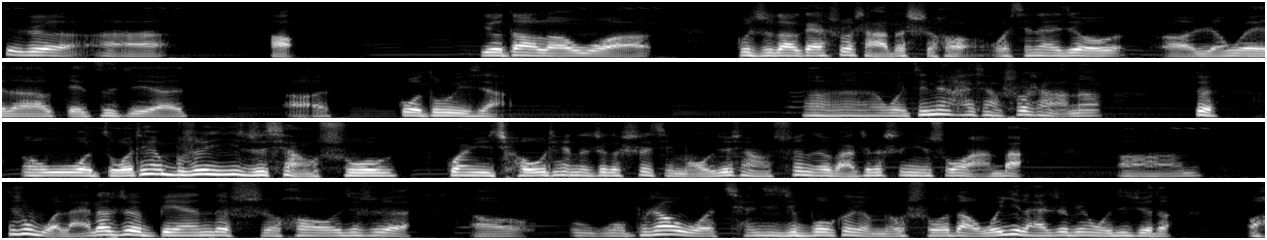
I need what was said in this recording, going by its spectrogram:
就是呃，好，又到了我不知道该说啥的时候，我现在就呃人为的给自己呃过渡一下。嗯，我今天还想说啥呢？对，嗯，我昨天不是一直想说关于秋天的这个事情嘛，我就想顺着把这个事情说完吧。啊，就是我来到这边的时候，就是呃，我不知道我前几期播客有没有说到，我一来这边我就觉得，哦，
